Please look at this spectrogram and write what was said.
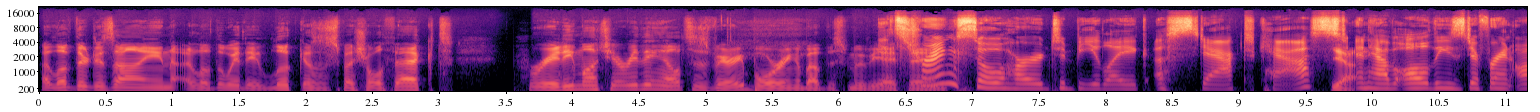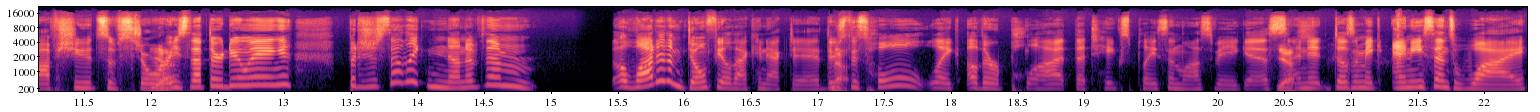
I love their design. I love the way they look as a special effect. Pretty much everything else is very boring about this movie It's i think. trying so hard to be like a stacked cast Yeah. and have all these different offshoots of stories that they're doing, but it's just that like none of them a lot of them don't feel that connected. There's No. this whole like other plot that takes place in Las Vegas, Yes. and it doesn't make any sense why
